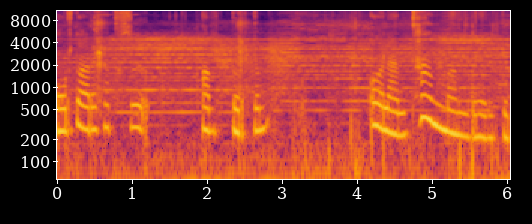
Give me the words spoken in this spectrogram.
Orada hareket hızı arttırdım. Olan tamamdır gibi.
